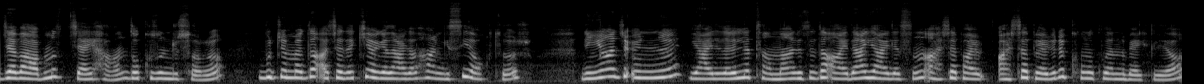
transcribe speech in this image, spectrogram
Cevabımız Ceyhan. 9. soru. Bu cümlede aşağıdaki ögelerden hangisi yoktur? Dünyaca ünlü yaylalarıyla tanınan Rize'de Ayder Yaylası'nın ahşap, ahşap evleri konuklarını bekliyor.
